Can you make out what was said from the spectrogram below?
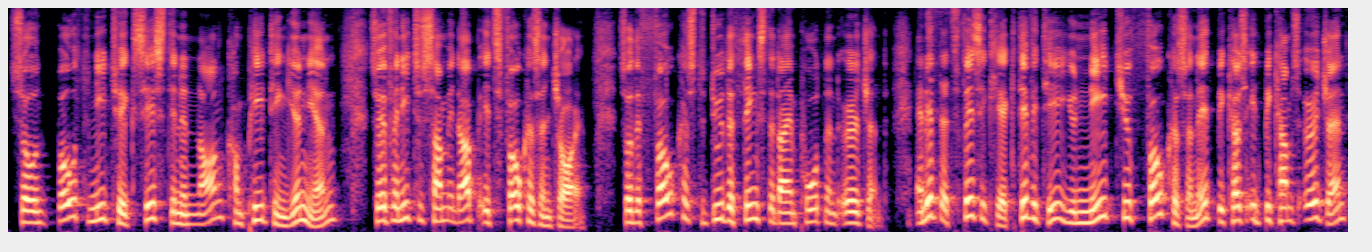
So both need to exist in a non-competing union. So if I need to sum it up, it's focus and joy. So the focus to do the things that are important and urgent. And if that's physical activity, you need to focus on it because it becomes urgent.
